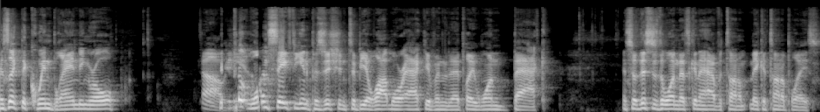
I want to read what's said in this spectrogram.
it's like the Quin Blanding role? oh They yeah. put one safety in position to be a lot more active, and then they play one back. And so this is the one that's going to have a ton of make a ton of plays.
